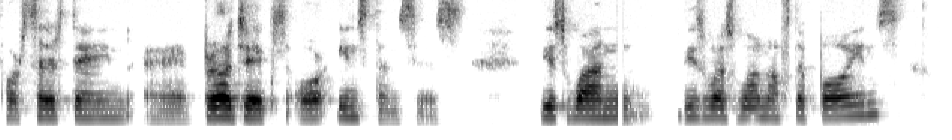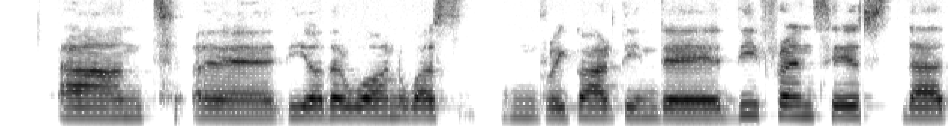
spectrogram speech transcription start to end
for certain uh, projects or instances. This one, this was one of the points. And uh, the other one was regarding the differences that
